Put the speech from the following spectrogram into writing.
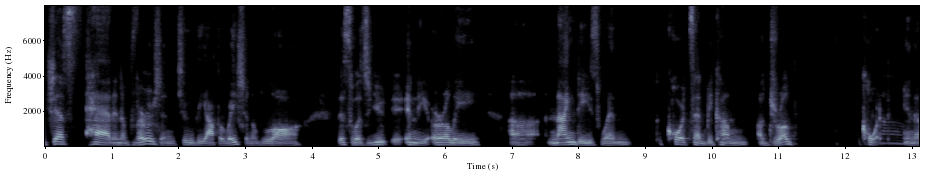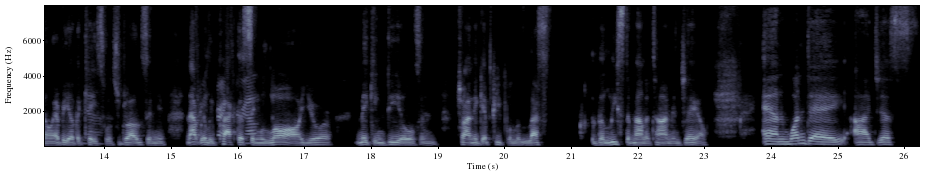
just had an aversion to the operation of law. This was in the early uh, 90s when the courts had become a drug court. Oh, you know, every other yeah. case was drugs, and you're not really practicing law. You're making deals and trying to get people the less, the least amount of time in jail. And one day, I just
